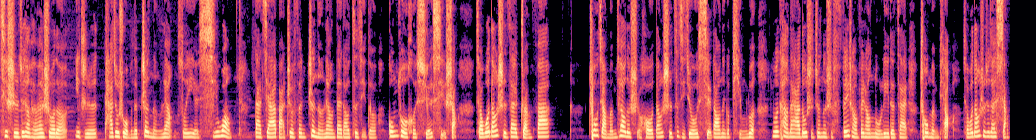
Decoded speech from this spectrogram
其实就像凡凡说的，一直他就是我们的正能量，所以也希望大家把这份正能量带到自己的工作和学习上。小波当时在转发。抽奖门票的时候，当时自己就有写到那个评论，因为看到大家都是真的是非常非常努力的在抽门票，小波当时就在想，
